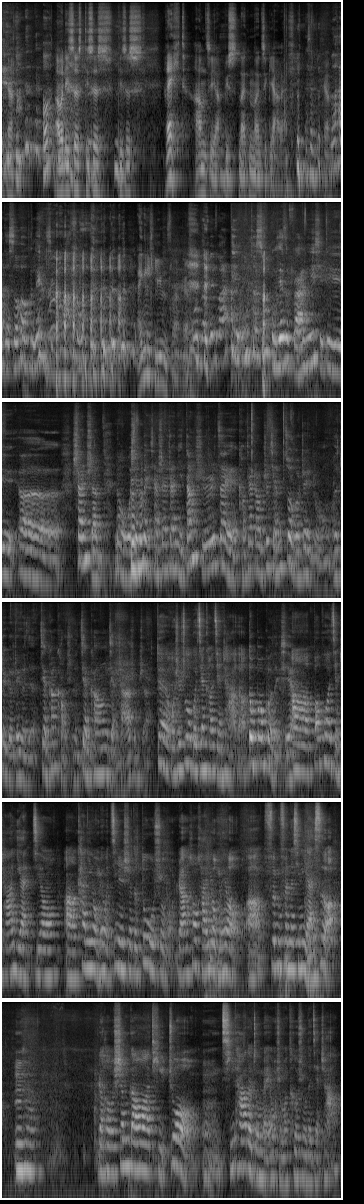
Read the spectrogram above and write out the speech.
Ja. Aber dieses, dieses, dieses Recht haben sie ja bis 99 Jahre. Also, Man hat das so auch Lebenserwartung. Eigentlich lebenslang. Ja. Und wie war die Untersuchung? Jetzt frage ich die 呃珊珊。那我先问一下珊珊，你当时在考驾照之前做过这种呃这个这个健康考试、健康检查是不是？对，我是做过健康检查的，都包括哪些？啊、包括检查眼睛，啊、看你有没有近视的度数，然后还有没有啊、分不分得清颜色，嗯哼，然后身高啊、体重，嗯，其他的就没有什么特殊的检查。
